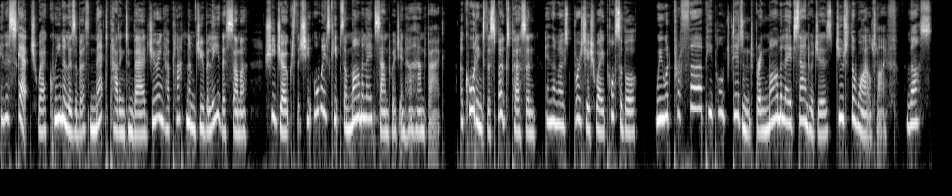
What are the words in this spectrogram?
in a sketch where Queen Elizabeth met Paddington Bear during her Platinum Jubilee this summer, she joked that she always keeps a marmalade sandwich in her handbag. According to the spokesperson, in the most British way possible, we would prefer people didn't bring marmalade sandwiches due to the wildlife. Thus,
